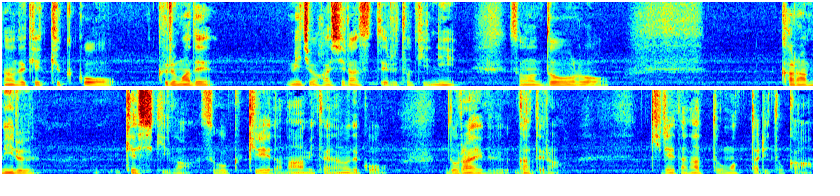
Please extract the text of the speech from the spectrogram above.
なので結局こう車で道を走らせてる時にその道路から見る景色がすごく綺麗だなみたいなのでこうドライブがてら綺麗だなって思ったりとか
